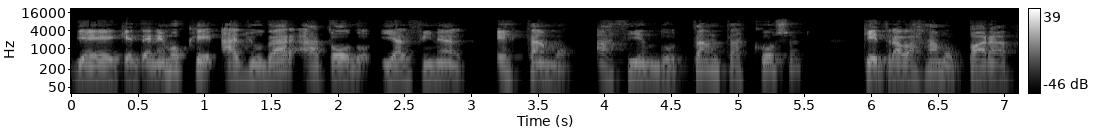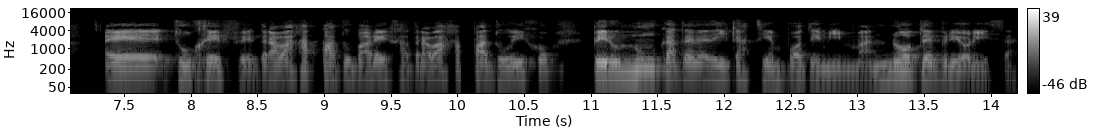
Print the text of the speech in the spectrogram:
que tenemos que ayudar a todos y al final estamos haciendo tantas cosas que trabajamos para eh, tu jefe, trabajas para tu pareja, trabajas para tu hijo, pero nunca te dedicas tiempo a ti misma, no te priorizas.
